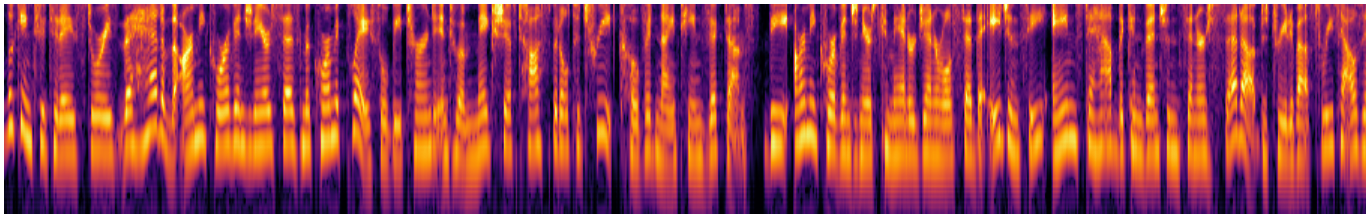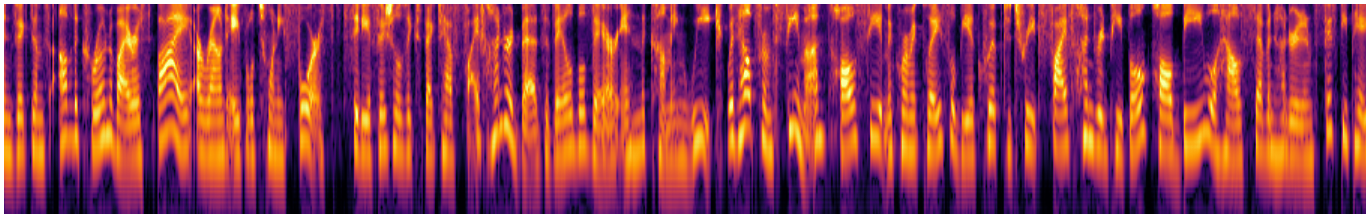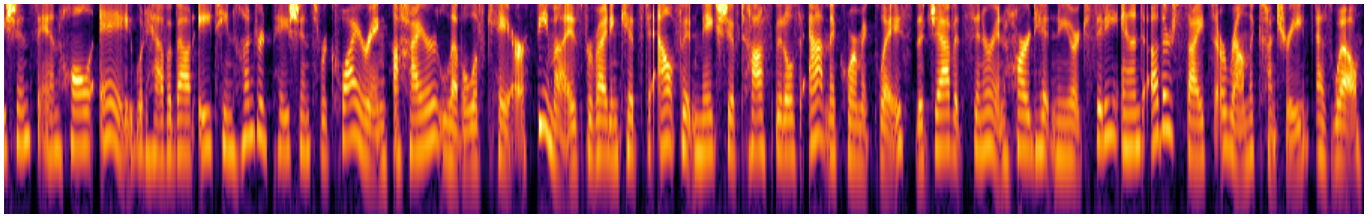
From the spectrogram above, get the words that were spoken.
Looking to today's stories, the head of the Army Corps of Engineers says McCormick Place will be turned into a makeshift hospital to treat COVID 19 victims. The Army Corps of Engineers Commander General said the agency aims to have the convention center set up to treat about 3,000 victims of the coronavirus by around April 24th. City officials expect to have 500 beds available there in the coming week. With help from FEMA, Hall C at McCormick Place will be equipped to treat 500 people, Hall B will house 750 patients, and Hall A would have about 1,800 patients requiring a higher level of care. FEMA is providing kits to outfit makeshift hospitals at McCormick Place, the Javits Center in hard hit New York City, and other sites around the country as well.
